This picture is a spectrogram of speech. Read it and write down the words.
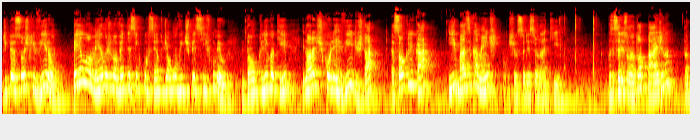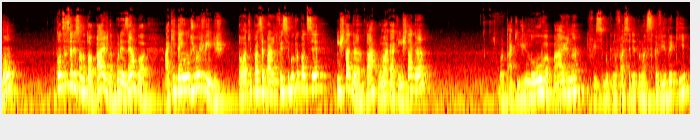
de pessoas que viram pelo menos 95% de algum vídeo específico meu. Então eu clico aqui e na hora de escolher vídeos, tá? É só eu clicar e basicamente, deixa eu selecionar aqui. Você seleciona a tua página, tá bom? Quando você seleciona a tua página, por exemplo, ó, aqui tem um dos meus vídeos. Então aqui pode ser página do Facebook ou pode ser Instagram, tá? Vou marcar aqui Instagram. Deixa eu botar aqui de novo a página, que o Facebook não facilita a nossa vida aqui.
